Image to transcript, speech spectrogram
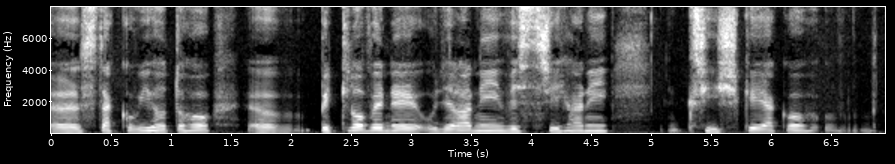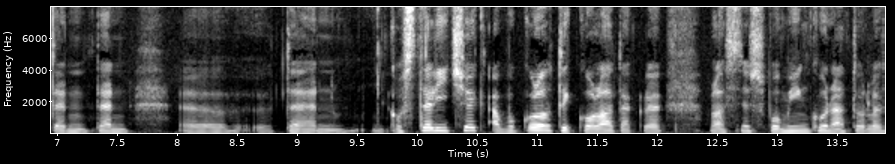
e, z takového toho e, pytloviny udělaný, vystříhaný křížky jako ten, ten, e, ten kostelíček a okolo ty kola takhle vlastně vzpomínku na tohle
